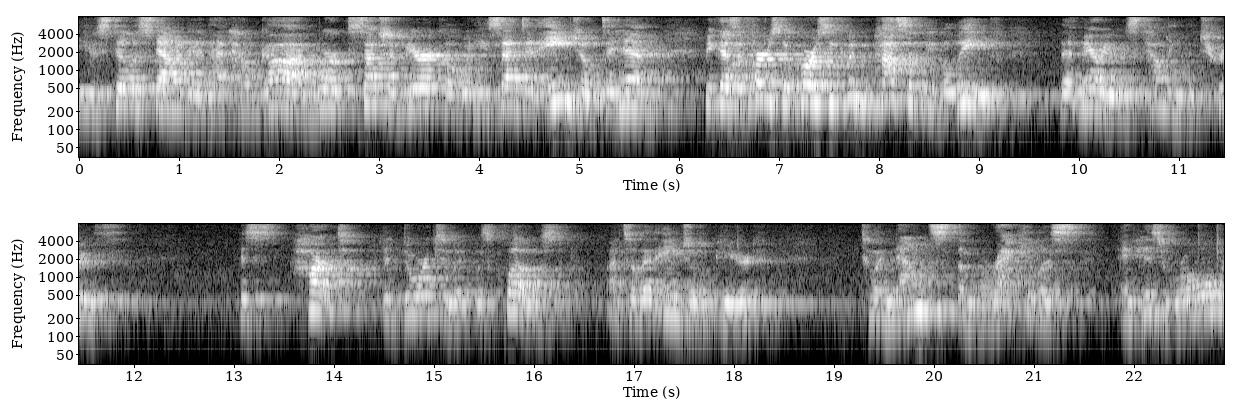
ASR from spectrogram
he was still astounded at how God worked such a miracle when he sent an angel to him, because at first, of course, he couldn't possibly believe that Mary was telling the truth. His heart, the door to it, was closed until that angel appeared to announce the miraculous and his role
